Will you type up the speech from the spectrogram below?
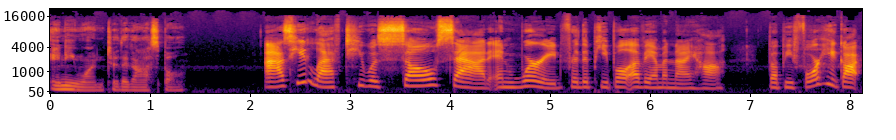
anyone to the gospel. As he left, he was so sad and worried for the people of Ammonihah. But before he got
